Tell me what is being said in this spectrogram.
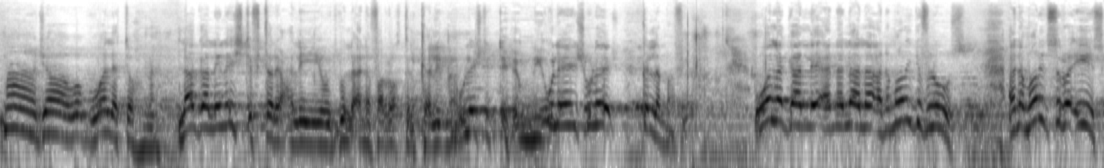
ما جاوب ولا تهمة. لا قال لي ليش تفتري علي وتقول أنا فرغت الكلمة وليش تتهمني وليش وليش؟ كله ما في. ولا قال لي أنا لا لا أنا ما أريد فلوس. أنا ما أريد أصير رئيس.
